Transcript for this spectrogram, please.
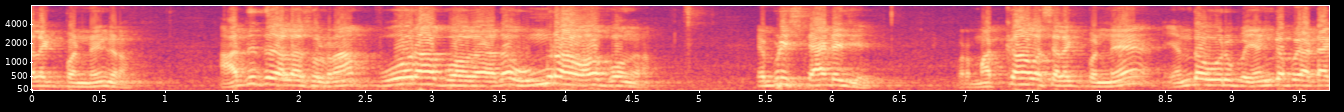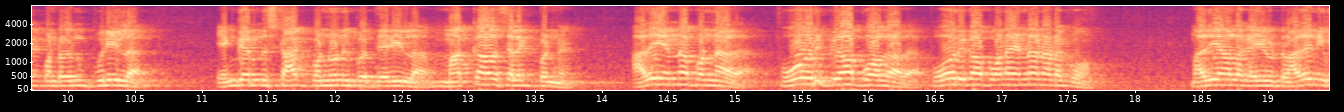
செலக்ட் பண்ணுங்கிறான். அடுத்து அல்லாஹ் சொல்கிறான் போரா போகாத உம்ராவாக போங்கிறான். எப்படி? ஸ்ட்ராட்டஜி அப்புறம் மக்காவை செலக்ட் பண்ணு. எந்த ஊர் இப்போ எங்கே போய் அட்டாக் பண்ணுறதுன்னு புரியல. எங்கேருந்து ஸ்டார்ட் பண்ணணும்னு இப்போ தெரியல. மக்காவை செலக்ட் பண்ணு. அதை என்ன பண்ணாத? போருக்கா போகாத. போருக்கா போனால் என்ன நடக்கும்? மதியானில் கை விட்டுரும். அதே நீ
